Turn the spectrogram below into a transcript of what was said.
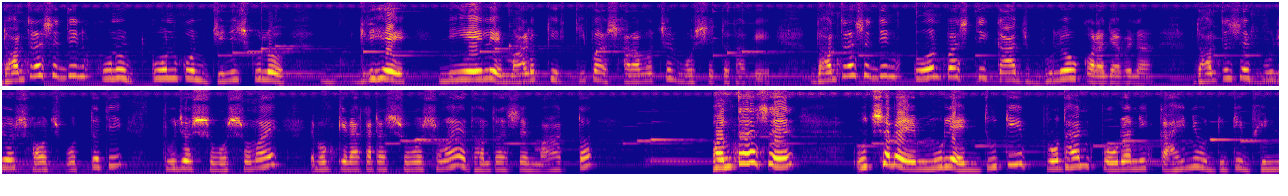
ধনতেরাসের দিন কোন কোন কোন জিনিসগুলো গৃহে নিয়ে এলে মা লক্ষ্মীর কৃপা সারা বছর বর্ষিত থাকে। ধনতেরাসের দিন কোন পাঁচটি কাজ ভুলেও করা যাবে না। ধনতেরাসের পুজোর সহজ পদ্ধতি, পুজোর শুভ সময় এবং কেনাকাটার শুভ সময় ধনতেরাসের মাহাত্ম। ধনতেরাসের উৎসবে মূলে দুটি প্রধান পৌরাণিক কাহিনী ও দুটি ভিন্ন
